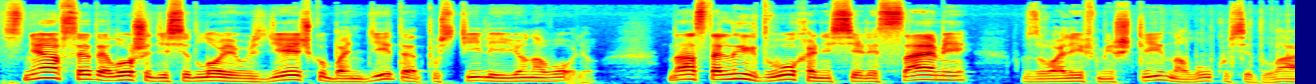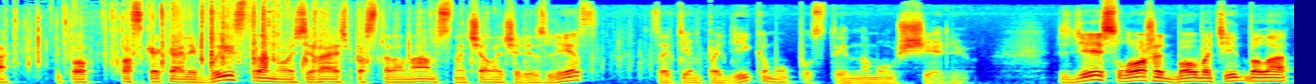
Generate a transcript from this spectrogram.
Сняв с этой лошади седло и уздечку, бандиты отпустили ее на волю. На остальных двух они сели сами, взвалив мешки на луку седла, и поскакали быстро, но озираясь по сторонам сначала через лес, затем по дикому пустынному ущелью. Здесь лошадь Боба Титбола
